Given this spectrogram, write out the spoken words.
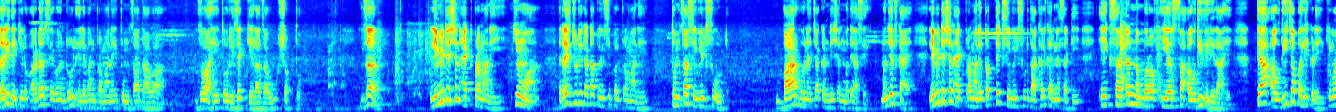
तरी देखील ऑर्डर सेवन रूल इलेवनप्रमाणे तुमचा दावा जो आहे तो रिजेक्ट केला जाऊ शकतो. जर लिमिटेशन ॲक्टप्रमाणे किंवा रेस ज्युडिकाटा प्रिन्सिपलप्रमाणे तुमचा सिव्हिल सूट बार होण्याच्या कंडिशनमध्ये असेल म्हणजेच काय? लिमिटेशन ॲक्टप्रमाणे प्रत्येक सिव्हिल सूट दाखल करण्यासाठी एक सर्टन नंबर ऑफ इयर्सचा अवधी दिलेला आहे. त्या अवधीच्या पलीकडे किंवा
